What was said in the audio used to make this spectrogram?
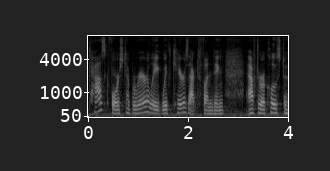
task force temporarily with CARES Act funding after a close to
